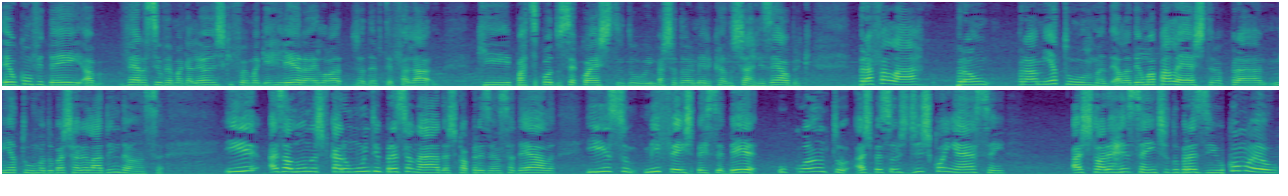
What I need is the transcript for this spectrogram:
eu, convidei a Vera Silvia Magalhães, que foi uma guerrilheira, ela já deve ter falado que participou do sequestro do embaixador americano Charles Elbrick, para falar para um, a minha turma. Ela deu uma palestra para a minha turma do bacharelado em dança. E as alunas ficaram muito impressionadas com a presença dela, e isso me fez perceber o quanto as pessoas desconhecem a história recente do Brasil. Como eu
